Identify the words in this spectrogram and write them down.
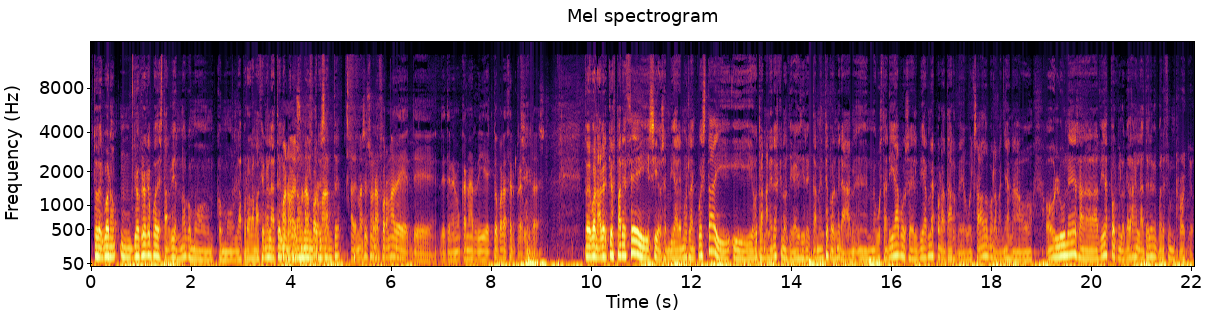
Entonces, bueno, mm, yo creo que puede estar bien, ¿no? Como, como la programación en la tele, Bueno, no es una forma, además es una forma de, de- de tener un canal directo para hacer preguntas. Entonces, bueno, a ver qué os parece y sí, os enviaremos la encuesta y, y otra manera es que nos digáis directamente, pues mira, eh, me gustaría pues el viernes por la tarde o el sábado por la mañana o, o un lunes a las 10 porque lo que dan en la tele me parece un rollo.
